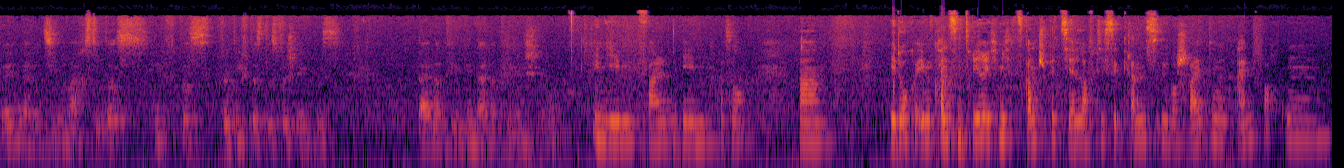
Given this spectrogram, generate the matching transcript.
Quellen einen Sinn? Machst du das? Hilft das? Vertieft das das Verständnis? Deiner, in deiner Themenstellung? In jedem Fall eben. Also, äh, jedoch eben konzentriere ich mich jetzt ganz speziell auf diese Grenzüberschreitungen einfach um,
